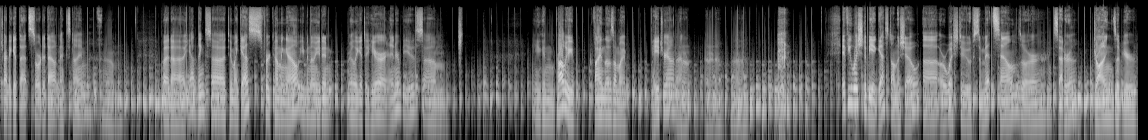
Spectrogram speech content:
try to get that sorted out next time. Um, but uh, yeah, thanks uh, to my guests for coming out, even though you didn't really get to hear our interviews. Um, you can probably find those on my Patreon. I don't, I don't know. If you wish to be a guest on the show, uh, or wish to submit sounds or etc., drawings of your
